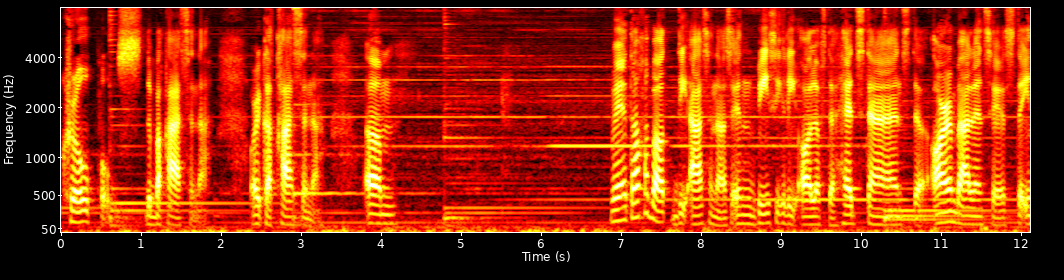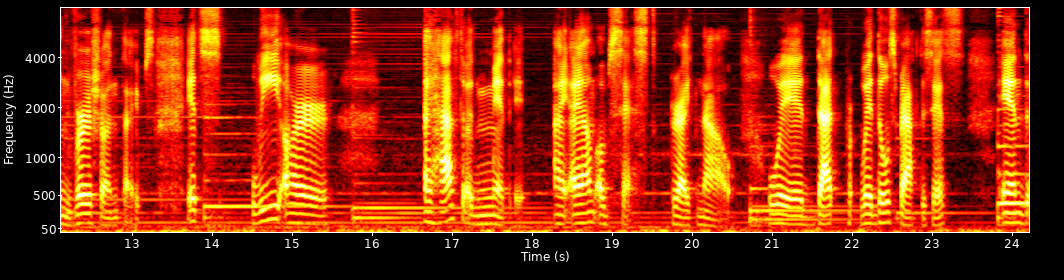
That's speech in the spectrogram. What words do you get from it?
crow pose, the Bakasana or Kakasana. Um, when I talk about the asanas and basically all of the headstands, the arm balances, the inversion types, it's we are. I have to admit, it, I, I am obsessed right now with that with those practices, and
